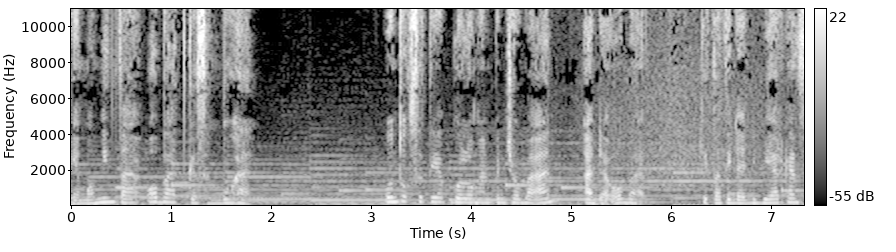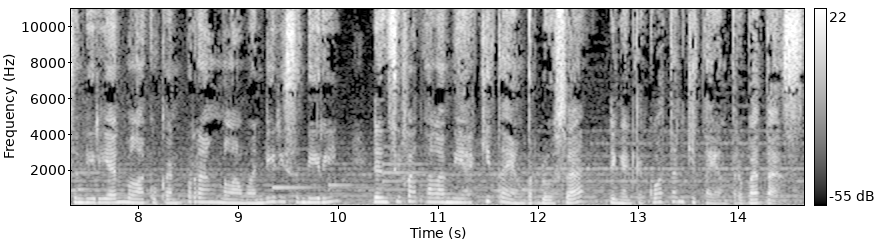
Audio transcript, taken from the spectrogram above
yang meminta obat kesembuhan. Untuk setiap golongan pencobaan, ada obat. Kita tidak dibiarkan sendirian melakukan perang melawan diri sendiri dan sifat alamiah kita yang berdosa dengan kekuatan kita yang terbatas.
